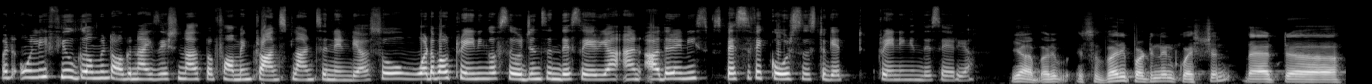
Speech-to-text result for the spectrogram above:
But only few government organizations are performing transplants in India. So, what about training of surgeons in this area and are there any specific courses to get training in this area? Yeah, but it's a very pertinent question that uh,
